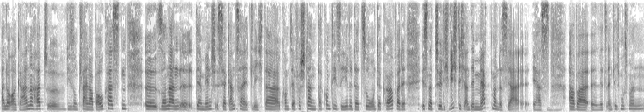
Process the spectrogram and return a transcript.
alle Organe hat, äh, wie so ein kleiner Baukasten, äh, sondern äh, der Mensch ist ja ganzheitlich. Da kommt der Verstand, da kommt die Seele dazu und der Körper, der ist natürlich wichtig, an dem merkt man das ja erst. Mhm. Aber äh, letztendlich muss man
